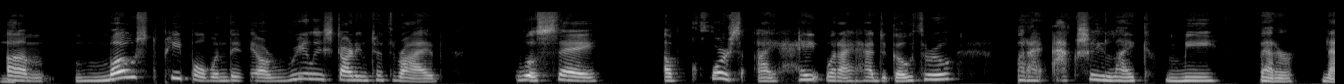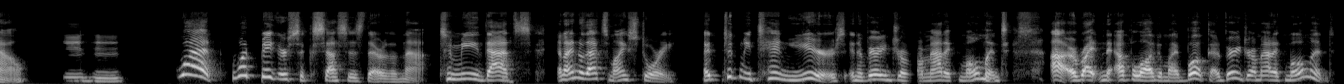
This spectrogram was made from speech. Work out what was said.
Mm-hmm. Um, most people, when they are really starting to thrive, will say, Of course, I hate what I had to go through, but I actually like me better now. Mm-hmm. What what bigger success is there than that? To me, that's and I know that's my story. It took me 10 years in a very dramatic moment, uh, right in the epilogue of my book, a very dramatic moment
